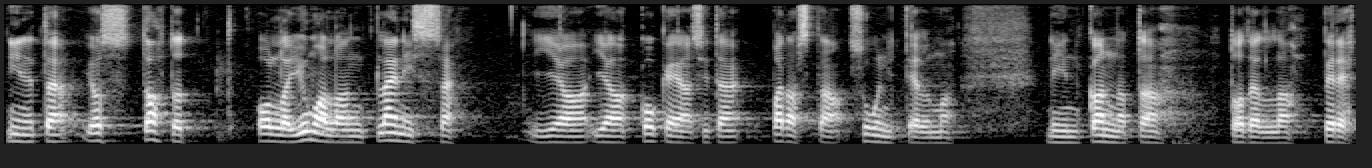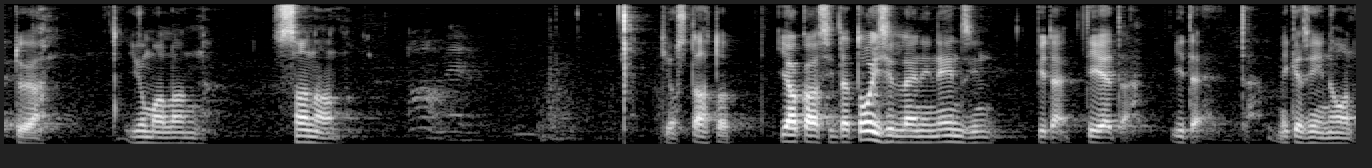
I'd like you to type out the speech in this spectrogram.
Niin että jos tahtot olla Jumalan plänissä ja, ja kokea sitä parasta suunnitelmaa, niin kannattaa todella perehtyä Jumalan sanan. Amen. Jos tahdot jakaa sitä toisilleen, niin ensin pitää tietää itse, että mikä siinä on.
